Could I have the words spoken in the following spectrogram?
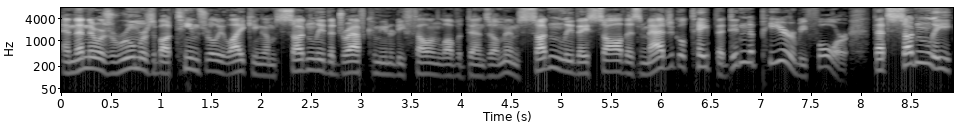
and then there was rumors about teams really liking him, suddenly the draft community fell in love with Denzel Mims. Suddenly they saw this magical tape that didn't appear before. That suddenly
